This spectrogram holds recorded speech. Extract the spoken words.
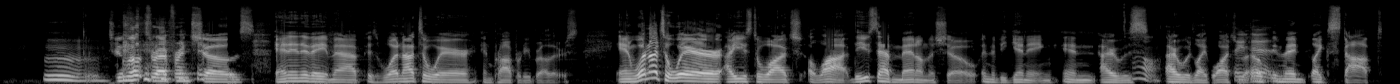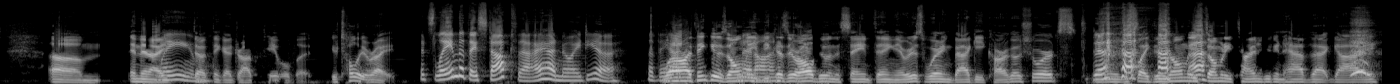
Mm. Two most reference shows and Innovate Map is What Not to Wear and Property Brothers. And What Not to Wear, I used to watch a lot. They used to have men on the show in the beginning, and I was oh, I would like watch them, oh, and then like stopped. Um, and then lame. I don't think I dropped the table, but you're totally right. It's lame that they stopped that. I had no idea. That they well, I think it was only because they were all doing the same thing. They were just wearing baggy cargo shorts. And it was just like there's only so many times you can have that guy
